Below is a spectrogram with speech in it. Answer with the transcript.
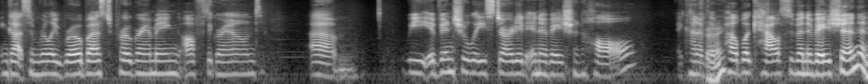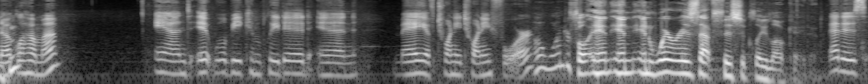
and got some really robust programming off the ground. Um, we eventually started Innovation Hall, a kind of okay. the public house of innovation in mm-hmm. Oklahoma, and it will be completed in May of 2024. Oh, wonderful. And, and, and where is that physically located? That is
